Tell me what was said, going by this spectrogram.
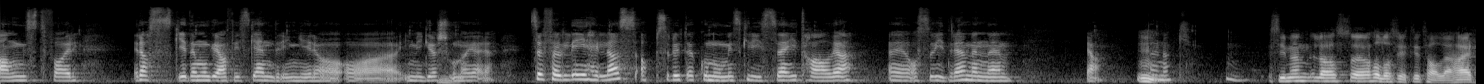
angst for raske demografiske endringer og, og immigrasjon å gjøre. Selvfølgelig i Hellas absolutt økonomisk krise, Italia eh, osv. Men eh, ja, det er nok. Simen, la oss eh, holde oss litt i Italia her,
